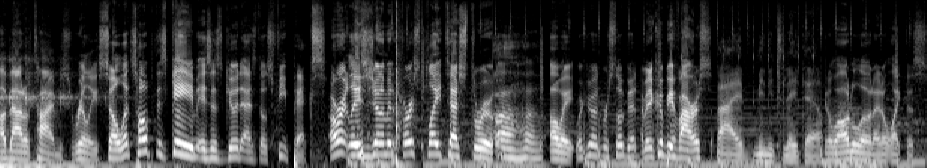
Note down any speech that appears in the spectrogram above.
amount of times, really. So let's hope this game is as good as those feet picks. All right, ladies and gentlemen, first play test through. Uh, oh, wait, we're good. We're still good. I mean, it could be a virus. Five minutes later. You a while to load, I don't like this.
